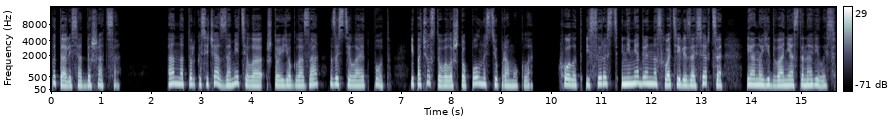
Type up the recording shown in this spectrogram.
пытались отдышаться. Анна только сейчас заметила, что ее глаза застилает пот, и почувствовала, что полностью промокла. Холод и сырость немедленно схватили за сердце, и оно едва не остановилось.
